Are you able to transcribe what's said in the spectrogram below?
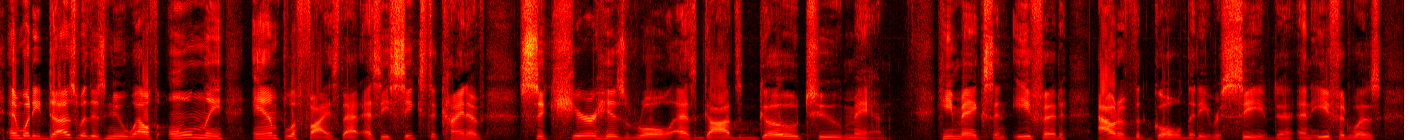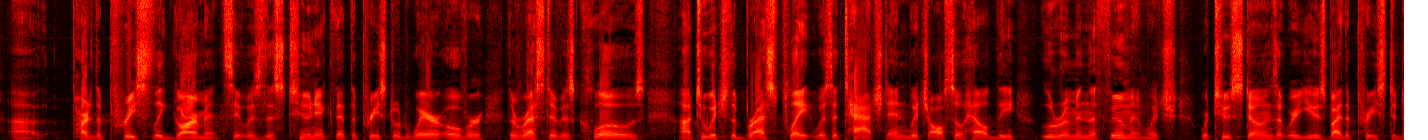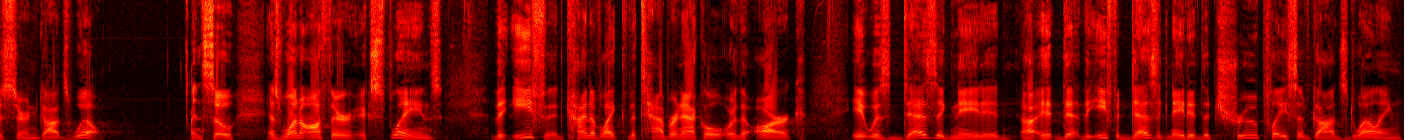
And what he does with his new wealth only amplifies that as he seeks to kind of secure his role as God's go to man. He makes an ephod out of the gold that he received. An ephod was uh, part of the priestly garments. It was this tunic that the priest would wear over the rest of his clothes, uh, to which the breastplate was attached and which also held the Urim and the Thummim, which were two stones that were used by the priest to discern God's will. And so, as one author explains, the ephod, kind of like the tabernacle or the ark, it was designated, uh, it de- the ephod designated the true place of God's dwelling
